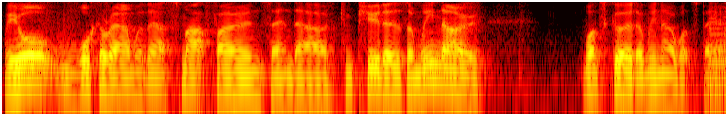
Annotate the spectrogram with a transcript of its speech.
We all walk around with our smartphones and our computers and we know what's good and we know what's bad.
